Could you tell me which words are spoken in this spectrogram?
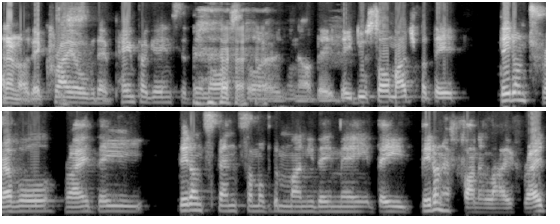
I don't know, they cry over their paper gains that they lost, or you know, they, they do so much, but they they don't travel, right? They they don't spend some of the money they made. They they don't have fun in life, right?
